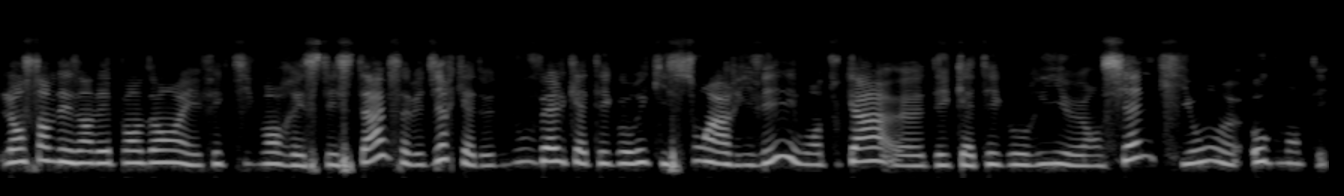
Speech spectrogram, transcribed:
l'ensemble des indépendants est effectivement resté stable, ça veut dire qu'il y a de nouvelles catégories qui sont arrivées, ou en tout cas euh, des catégories euh, anciennes qui ont euh, augmenté.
